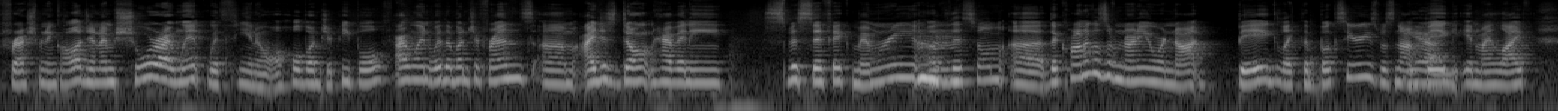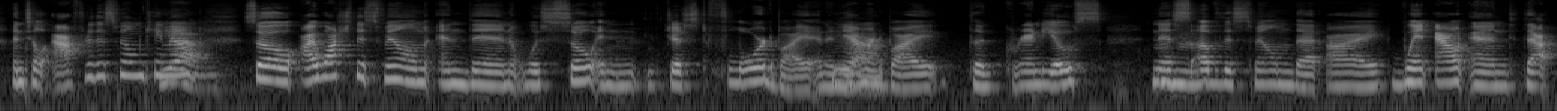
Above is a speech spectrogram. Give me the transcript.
freshman in college, and I'm sure I went with, you know, a whole bunch of people. I went with a bunch of friends. Um, I just don't have any specific memory of mm-hmm. this film. Uh, the Chronicles of Narnia were not big, like the book series was not Yeah. big in my life until after this film came Yeah. out. So I watched this film and then was so and just floored by it and enamored Yeah. by the grandioseness mm-hmm. of this film that I went out and that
